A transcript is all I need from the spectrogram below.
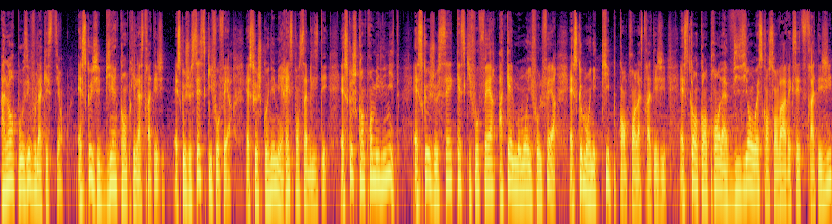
Alors posez-vous la question, est-ce que j'ai bien compris la stratégie? Est-ce que je sais ce qu'il faut faire? Est-ce que je connais mes responsabilités? Est-ce que je comprends mes limites? Est-ce que je sais qu'est-ce qu'il faut faire? À quel moment il faut le faire? Est-ce que mon équipe comprend la stratégie? Est-ce qu'on comprend la vision Où est-ce qu'on s'en va avec cette stratégie?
